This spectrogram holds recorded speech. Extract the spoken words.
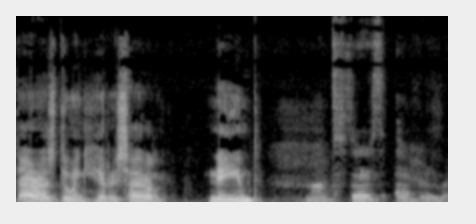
Sarah's doing her recital named Monsters everywhere.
